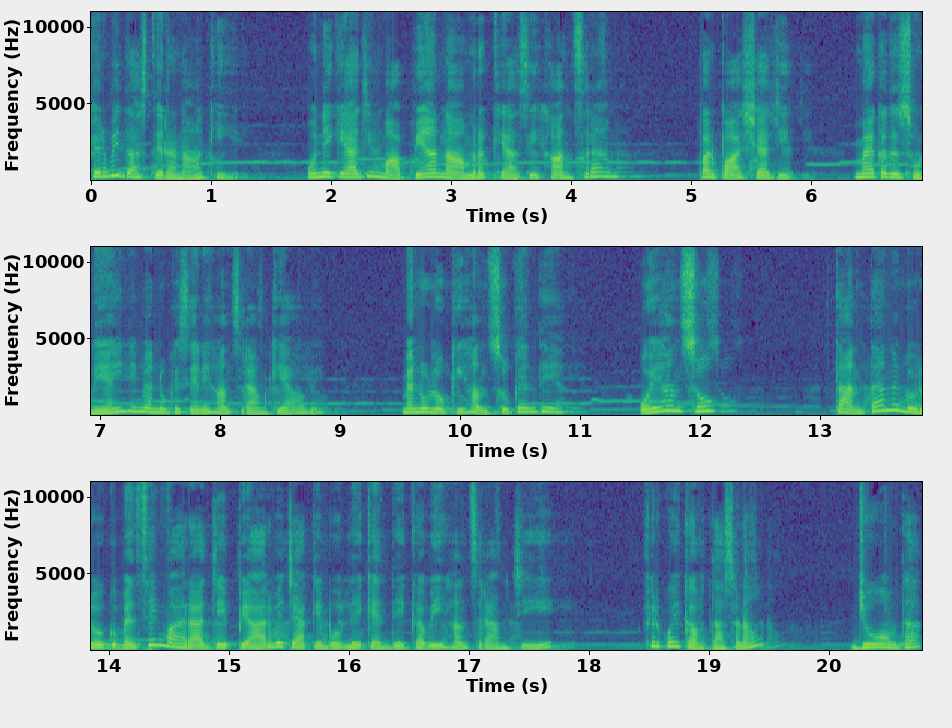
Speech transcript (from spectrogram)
ਫਿਰ ਵੀ ਦੱਸ ਤੇਰਾ ਨਾਂ ਕੀ ਹੈ ਉਹਨੇ ਕਿਹਾ ਜੀ, ਮਾਪਿਆਂ ਨਾਮ ਰੱਖਿਆ ਸੀ ਹੰਸਰਾਮ ਪਰ ਪਾਸ਼ਾ ਜੀ, ਮੈਂ ਕਦੇ ਸੁਣਿਆ ਹੀ ਨਹੀਂ ਮੈਨੂੰ ਕਿਸੇ ਨੇ ਹੰਸਰਾਮ ਕਿਹਾ ਹੋਵੇ। ਮੈਨੂੰ ਲੋਕੀ ਹੰਸੂ ਕਹਿੰਦੇ ਆ। ਓਏ ਹੰਸੂ! ਧੰਨ ਧੰਨ ਗੁਰੂ ਗੋਬਿੰਦ ਸਿੰਘ ਮਹਾਰਾਜ ਜੀ ਪਿਆਰ ਵਿੱਚ ਆ ਕੇ ਬੋਲੇ ਕਹਿੰਦੇ, ਕਵੀ ਹੰਸਰਾਮ ਜੀ, ਫਿਰ ਕੋਈ ਕਵਿਤਾ ਸੁਣਾਓ? ਜੋ ਆਉਂਦਾ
